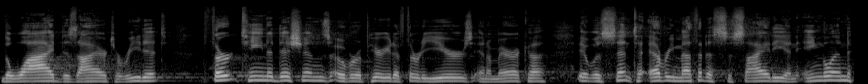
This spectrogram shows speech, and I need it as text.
the wide desire to read it. 13 editions over a period of 30 years in America. It was sent to every Methodist society in England,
